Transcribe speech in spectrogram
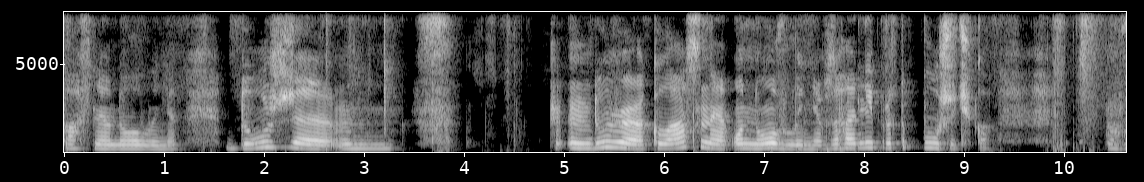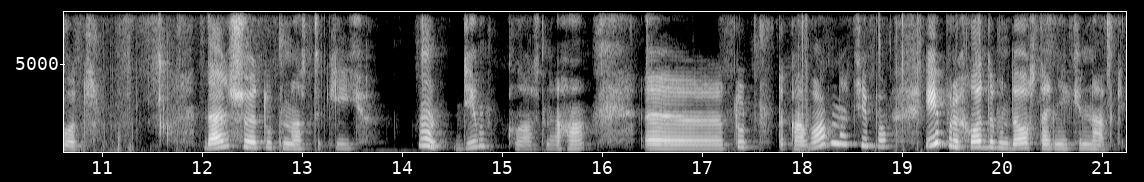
класне оновлення. Дуже. Дуже класне оновлення. Взагалі просто пушечка. Вот. Далі тут у нас такий ну, дім класний, ага. Е, тут така ванна, типу, і приходимо до останньої кімнатки.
